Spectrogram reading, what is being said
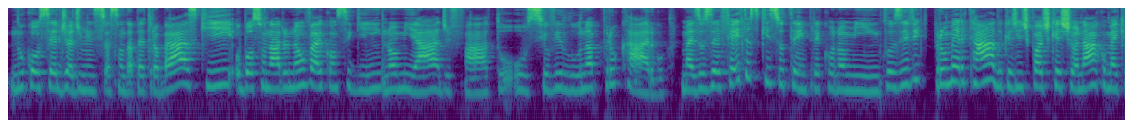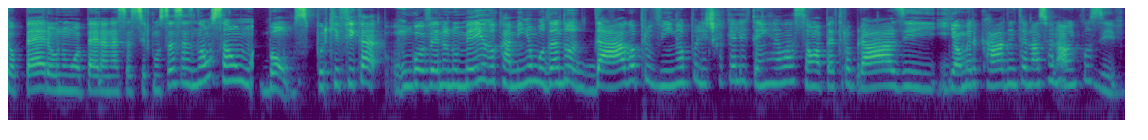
no Conselho de Administração da Petrobras que o Bolsonaro não vai conseguir nomear, de fato, o Silvio Luna para o cargo. Mas os efeitos que isso tem para economia, inclusive para o mercado, que a gente pode questionar como é que opera ou não opera nessas circunstâncias, não são bons, porque fica um governo no meio do caminho mudando da água para o vinho a política que ele tem em relação à Petrobras e, e ao mercado internacional, inclusive.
